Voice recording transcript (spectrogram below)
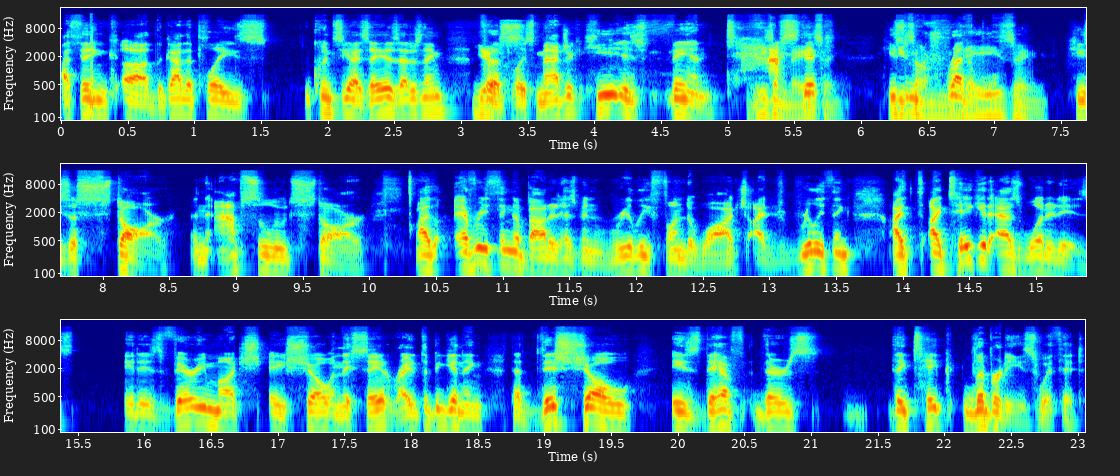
I think uh, the guy that plays Quincy Isaiah is that his name? Yes. That plays Magic. He is fantastic. He's amazing. He's, He's incredible. Amazing. He's a star, an absolute star. I, everything about it has been really fun to watch. I really think I, I take it as what it is. It is very much a show, and they say it right at the beginning that this show is they have there's they take liberties with it.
